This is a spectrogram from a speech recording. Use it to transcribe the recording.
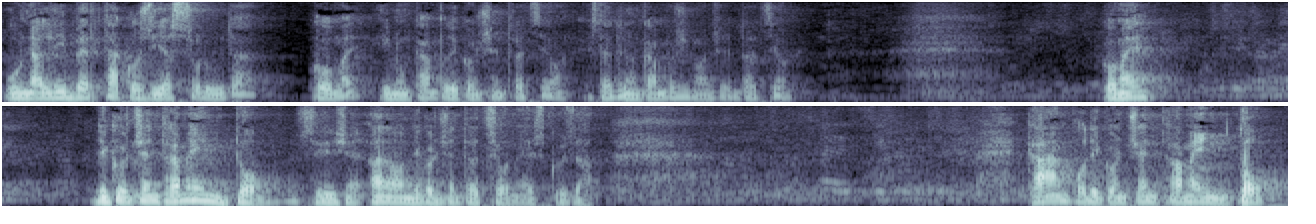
una libertà così assoluta come in un campo di concentrazione. È stato in un campo di concentrazione. Com'è? Di concentramento, si dice. Ah no, di concentrazione, eh, scusa. Campo di concentramento.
